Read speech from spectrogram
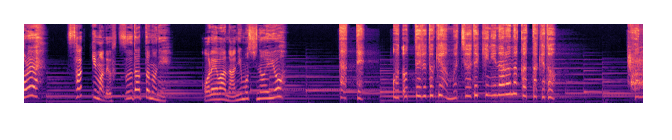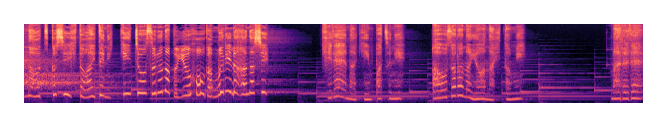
あれさっきまで普通だったのに。俺は何もしないよ。だって踊ってる時は夢中で気にならなかったけどこんな美しい人相手に緊張するなという方が無理な話。綺麗な銀髪に青空のような瞳。まるで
